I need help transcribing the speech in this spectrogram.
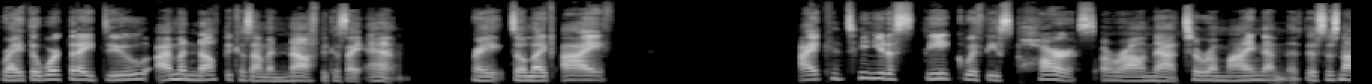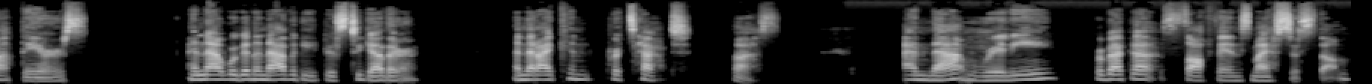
Right? The work that I do, I'm enough because I'm enough because I am. Right? So like I I continue to speak with these parts around that to remind them that this is not theirs and that we're going to navigate this together and that I can protect us. And that really, Rebecca, softens my system.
